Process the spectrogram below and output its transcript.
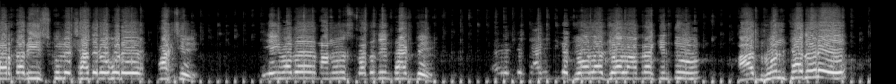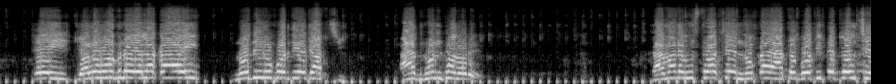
সরকারি স্কুলের ছাদের ওপরে থাকছে এইভাবে মানুষ কতদিন থাকবে? চারিদিকে জল আর জল, আমরা কিন্তু আধ ঘণ্টা ধরে এই জলমগ্ন এলাকায় নদীর উপর দিয়ে যাচ্ছি, আধ ঘণ্টা ধরে। তার মানে বুঝতে পারছেন, নৌকা এত গতিতে চলছে।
